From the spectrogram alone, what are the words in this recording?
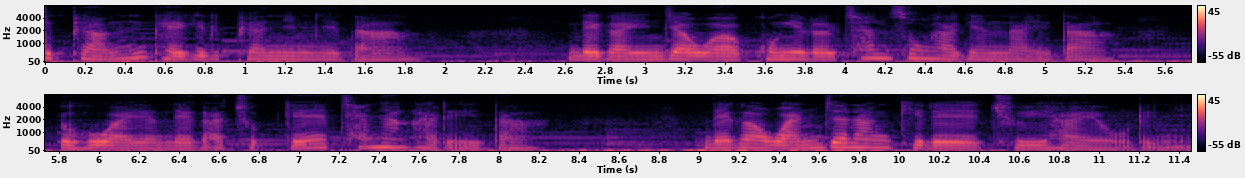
시편 101편입니다. 내가 인자와 공의를 찬송하겠나이다. 여호와여 내가 주께 찬양하리이다. 내가 완전한 길에 주의하여 오르니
